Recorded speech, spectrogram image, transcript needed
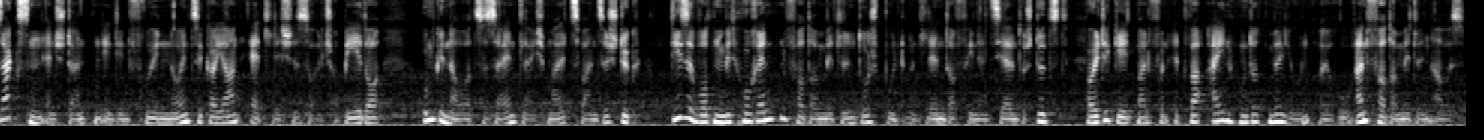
Sachsen entstanden in den frühen 90er Jahren etliche solcher Bäder, um genauer zu sein gleich mal 20 Stück. Diese wurden mit horrenden Fördermitteln durch Bund und Länder finanziell unterstützt. Heute geht man von etwa 100 Millionen Euro an Fördermitteln aus.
